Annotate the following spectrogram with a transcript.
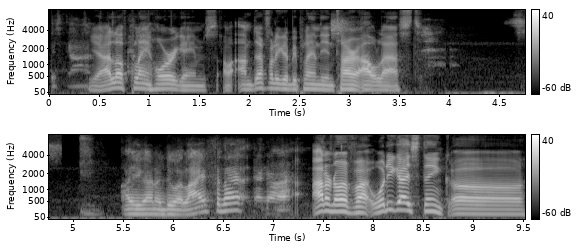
just got. Yeah, I love playing horror games. I'm definitely gonna be playing the entire Outlast. Are you gonna do a live for that? And uh, I don't know if I. What do you guys think? Uh,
